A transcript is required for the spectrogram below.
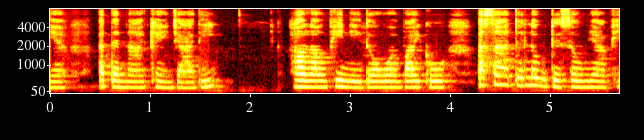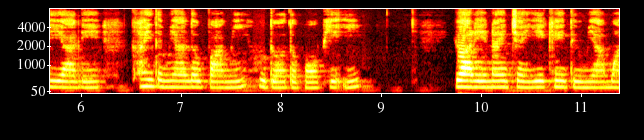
ရန်အတနာခံကြသည်ဟောင်းလောင်ဖြစ်နေသောဝမ်ပိုက်ကိုအစာတလုတ်တစုံများဖြစ်ရလျင်ခိုင်းသမျှလုပ်ပါမည်ဟုသောသဘောဖြစ်၏ရွာရင်း၌ကြံရိတ်ခိသူများမှ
